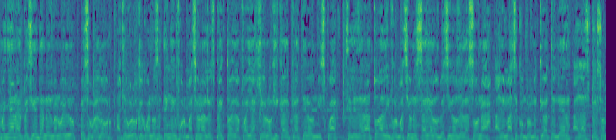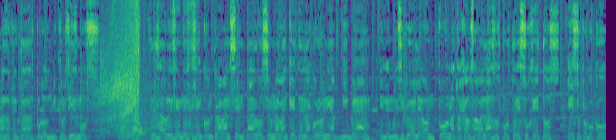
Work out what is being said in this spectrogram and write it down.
mañana el presidente Andrés Manuel López Obrador aseguró que cuando se tenga información al respecto de la falla geológica de Plateros Miscuac, se les dará toda la información necesaria a los vecinos de la zona. Además se comprometió a atender a las personas afectadas por los microsismos. Tres adolescentes que se encontraban sentados en una banqueta en la colonia Vibrar, en el municipio de León, fueron atacados a balazos por tres sujetos. Esto provocó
